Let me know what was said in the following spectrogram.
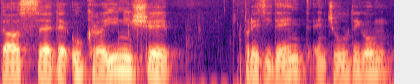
dass äh, der ukrainische Präsident, Entschuldigung,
